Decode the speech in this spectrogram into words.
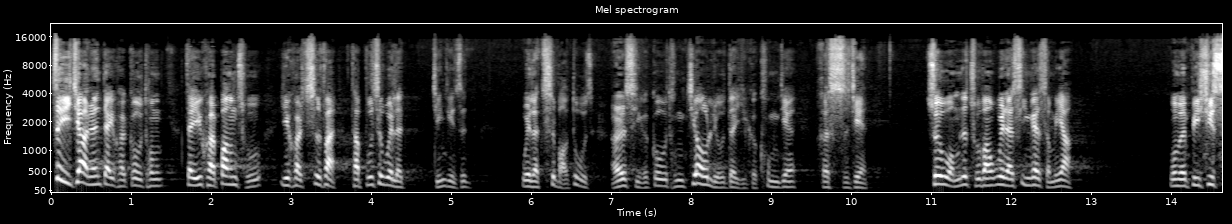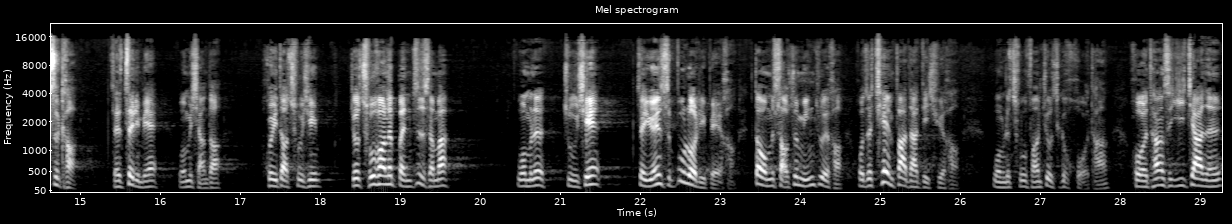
这一家人在一块沟通，在一块帮厨，一块吃饭，他不是为了仅仅是为了吃饱肚子，而是一个沟通交流的一个空间和时间。所以，我们的厨房未来是应该什么样？我们必须思考。在这里面，我们想到回到初心，就厨房的本质什么？我们的祖先在原始部落里边也好，到我们少数民族也好，或者欠发达地区也好。我们的厨房就是个火塘，火塘是一家人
